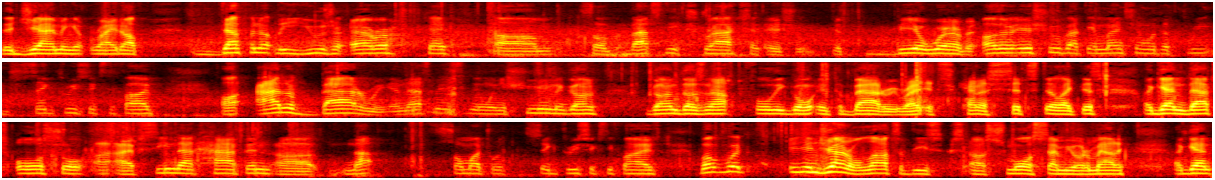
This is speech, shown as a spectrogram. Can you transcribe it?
they're jamming it right up. Definitely user error okay? Um, so that's the extraction issue. Just be aware of it. Other issue that they mentioned with the three sig 365 out of battery and that's basically when you're shooting the gun gun does not fully go into battery right it's kind of sits still like this again that's also I, have seen that happen uh, not so much with sig 365s but with in general lots of these uh, small semi-automatic again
